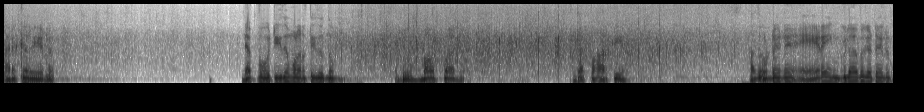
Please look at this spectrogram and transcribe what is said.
ആനക്കറിയാലോ എന്നെ പോറ്റിയതും വളർത്തിയതൊന്നും എന്റെ ഉമ്മ ഉപ്പാല്ല എന്റെ പാർട്ടിയാണ് അതുകൊണ്ട് തന്നെ ഏടെ എങ്കുലാബ് കേട്ടാലും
